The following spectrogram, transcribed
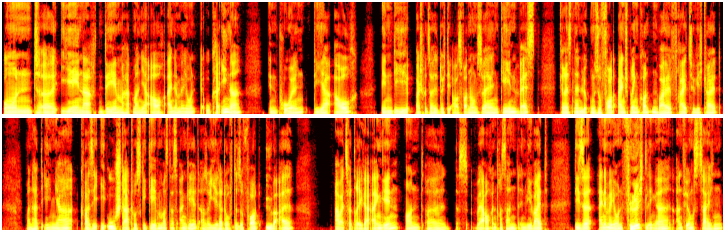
Und äh, je nachdem hat man ja auch eine Million Ukrainer in Polen, die ja auch in die, beispielsweise durch die Auswanderungswellen gehen West, gerissenen Lücken sofort einspringen konnten, weil Freizügigkeit, man hat ihnen ja quasi EU-Status gegeben, was das angeht. Also jeder durfte sofort überall Arbeitsverträge eingehen. Und äh, das wäre auch interessant, inwieweit diese eine Million Flüchtlinge, in Anführungszeichen,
